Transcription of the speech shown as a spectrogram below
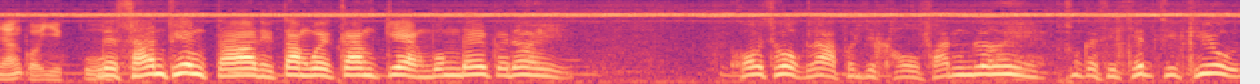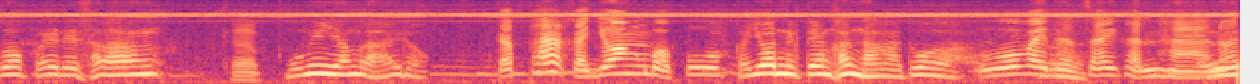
หยังก่ออีกปู ได้สารเพียงตานี่ตั้งไว้กลางแจ้งวงได้ก็ได้ ขอโชคลาภเพิ่นสิเข้าฝันเลย มันก็สิเค็ดสิคิ้วต่อไปได้สร้างครับบ่มีหยังหลายดอกกับผ้ากะย่องบ่ปูก็ย้อนนี่แต่งขันหาตัวโอ้ไว้ถ้าใส่ขันหาเอเนาะ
